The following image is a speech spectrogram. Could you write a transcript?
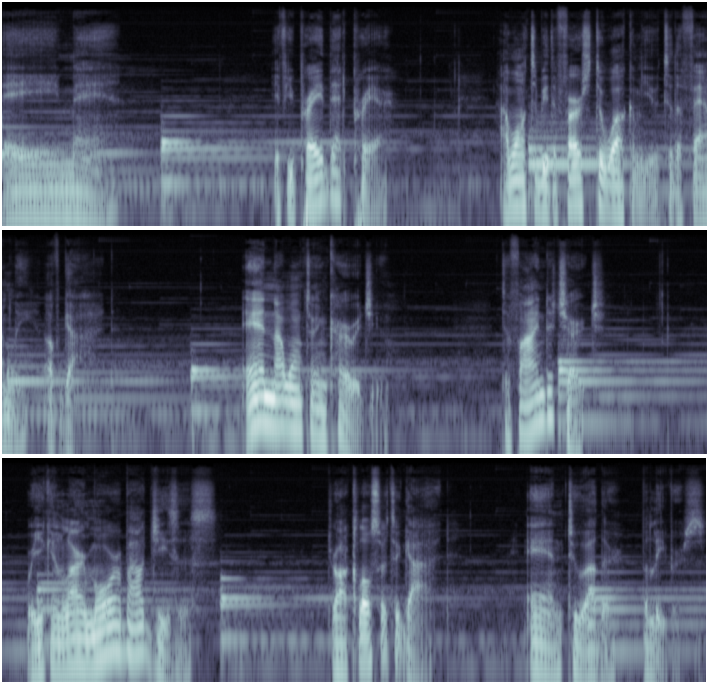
Amen. If you prayed that prayer, I want to be the first to welcome you to the family of God. And I want to encourage you to find a church where you can learn more about Jesus, draw closer to God, and to other believers.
